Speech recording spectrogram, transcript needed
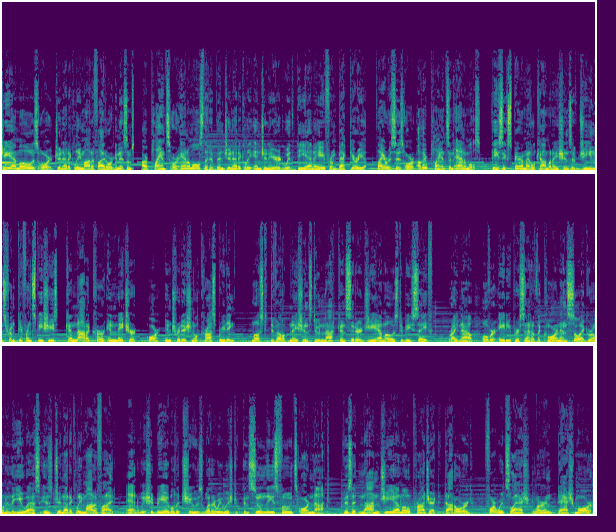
GMOs, or genetically modified organisms, are plants or animals that have been genetically engineered with DNA from bacteria, viruses, or other plants and animals. These experimental combinations of genes from different species cannot occur in nature or in traditional crossbreeding. Most developed nations do not consider GMOs to be safe. Right now, over 80% of the corn and soy grown in the U.S. is genetically modified, and we should be able to choose whether we wish to consume these foods or not. Visit nongmoproject.org forward slash learn dash more.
